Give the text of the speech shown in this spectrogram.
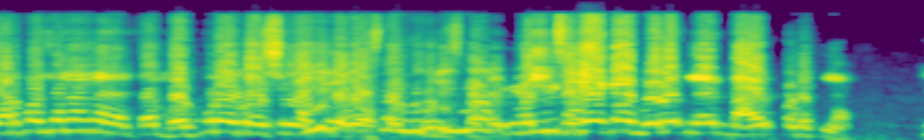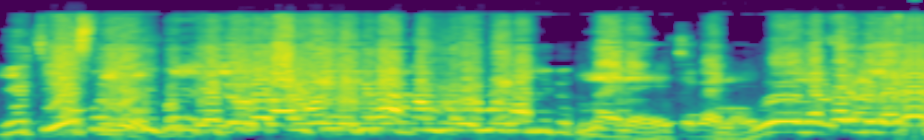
चार पाच जणांना तर भरपूर असतात पोलीस. पण सगळे काही बोलत नाहीत बाहेर पडत नाही याची Yes, offer no. होती तर याची काय पैसे वगैरे account ला जमा झाली का नाही नाही याचं काय नाही. मी नकार दिला ना.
